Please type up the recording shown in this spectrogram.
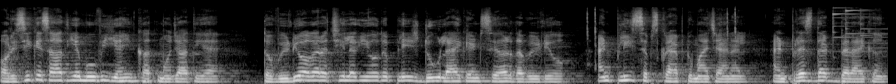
और इसी के साथ ये मूवी यहीं खत्म हो जाती है। तो वीडियो अगर अच्छी लगी हो तो please do like and share the video and please subscribe to my channel and press that bell icon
